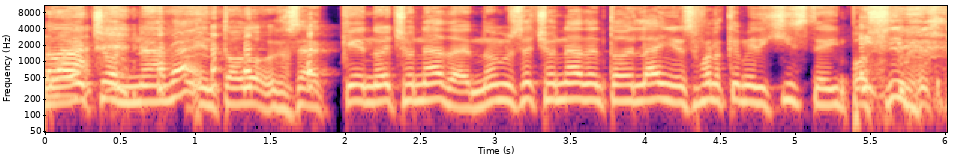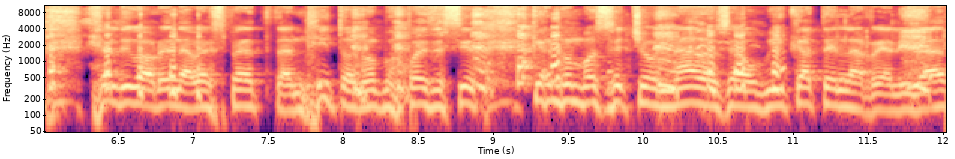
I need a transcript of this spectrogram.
no he hecho nada en todo. O sea, que no he hecho nada. No hemos hecho nada en todo el año. Eso fue lo que me dijiste. Imposible. yo le digo a Brenda, a ver, espérate tantito. No me puedes decir que no hemos hecho nada, o sea, ubícate en la realidad.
